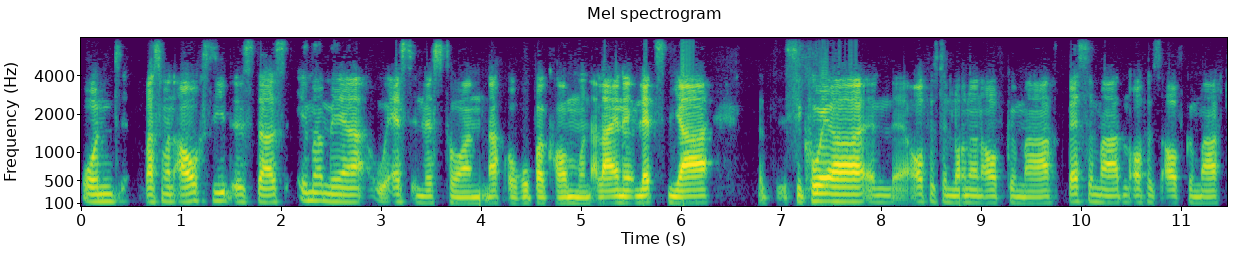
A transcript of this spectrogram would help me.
Und was man auch sieht, ist, dass immer mehr US-Investoren nach Europa kommen. Und alleine im letzten Jahr hat Sequoia ein Office in London aufgemacht, Bessemat ein Office aufgemacht.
